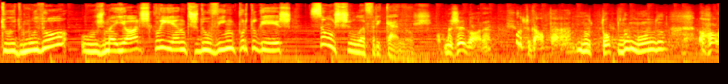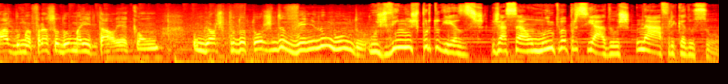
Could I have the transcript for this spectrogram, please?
Tudo mudou. Os maiores clientes do vinho português são os sul-africanos. Mas agora, Portugal está no topo do mundo, ao lado de uma França ou de uma Itália com melhores produtores de vinho no mundo. Os vinhos portugueses já são muito apreciados na África do Sul.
